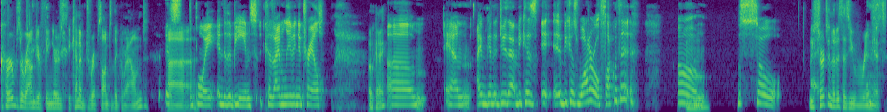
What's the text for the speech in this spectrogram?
curves around your fingers, it kind of drips onto the ground. It's Uh. the point into the beams because I'm leaving a trail. Okay. Um, and I'm gonna do that because it, it because water will fuck with it. Um, so You start to notice as you ring it,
